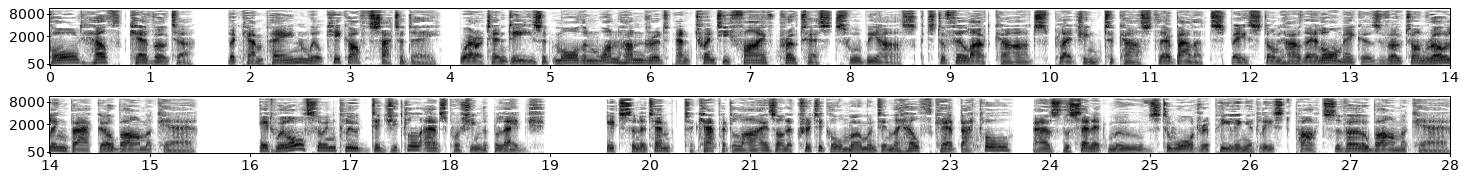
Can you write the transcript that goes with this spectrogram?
called Healthcare Voter. The campaign will kick off Saturday, where attendees at more than 125 protests will be asked to fill out cards pledging to cast their ballots based on how their lawmakers vote on rolling back Obamacare. It will also include digital ads pushing the pledge. It's an attempt to capitalize on a critical moment in the healthcare battle, as the Senate moves toward repealing at least parts of Obamacare.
